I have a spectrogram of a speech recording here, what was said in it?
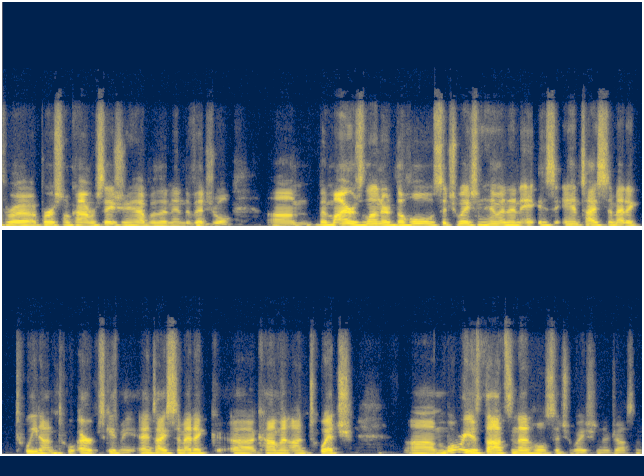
through a personal conversation you have with an individual. Um, but Meyers Leonard, the whole situation, him and then his anti-Semitic tweet on, or excuse me, anti-Semitic uh, comment on Twitch. Um, what were your thoughts on that whole situation, there, Justin?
